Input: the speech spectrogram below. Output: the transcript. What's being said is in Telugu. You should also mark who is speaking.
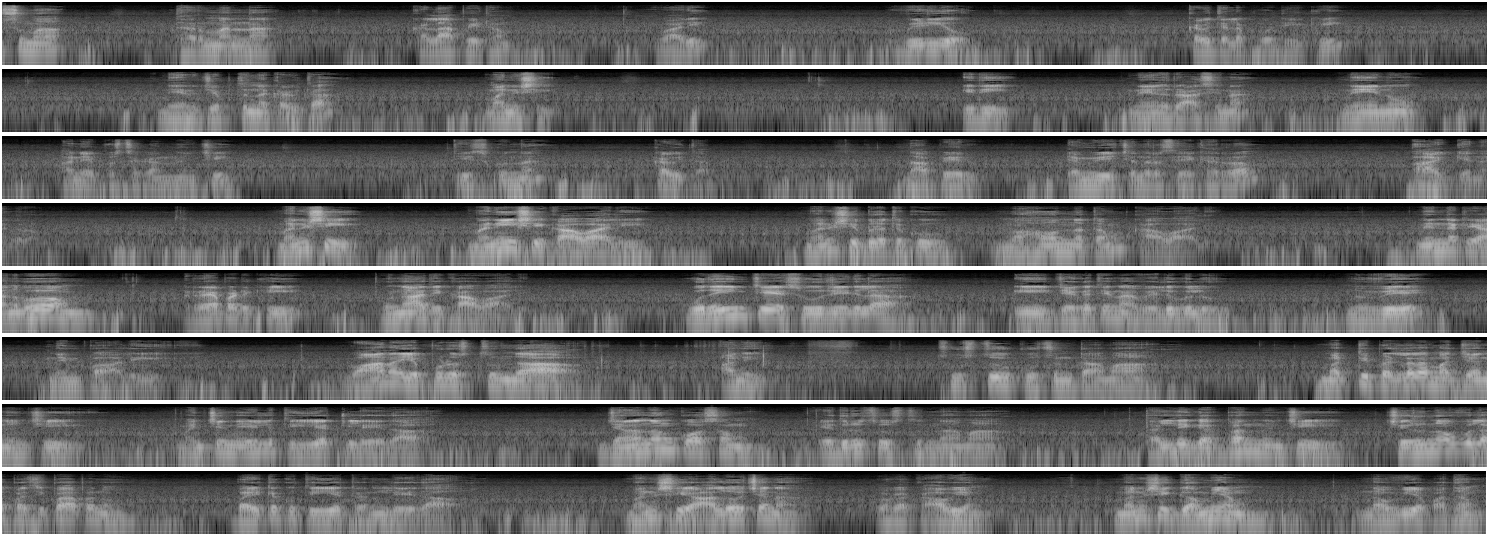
Speaker 1: కుసుమ ధర్మన్న కళాపీఠం వారి వీడియో కవితల పోటీకి నేను చెప్తున్న కవిత మనిషి. ఇది నేను రాసిన నేను అనే పుస్తకం నుంచి తీసుకున్న కవిత. నా పేరు ఎంవి చంద్రశేఖరరావు భాగ్యనగరం. మనిషి మనీషి కావాలి మనిషి బ్రతుకు మహోన్నతం కావాలి. నిన్నటి అనుభవం రేపటికి పునాది కావాలి. ఉదయించే సూర్యుడిలా ఈ జగతిన వెలుగులు నువ్వే నింపాలి. వాన ఎప్పుడొస్తుందా అని చూస్తూ కూర్చుంటామా? మట్టి పెళ్ళల మధ్య నుంచి మంచినీళ్ళు తీయట్లేదా? జననం కోసం ఎదురు చూస్తున్నామా? తల్లి గర్భం నుంచి చిరునవ్వుల పసిపాపను బయటకు తీయటం లేదా? మనిషి ఆలోచన ఒక కావ్యం మనిషి గమ్యం నవ్య పదం.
